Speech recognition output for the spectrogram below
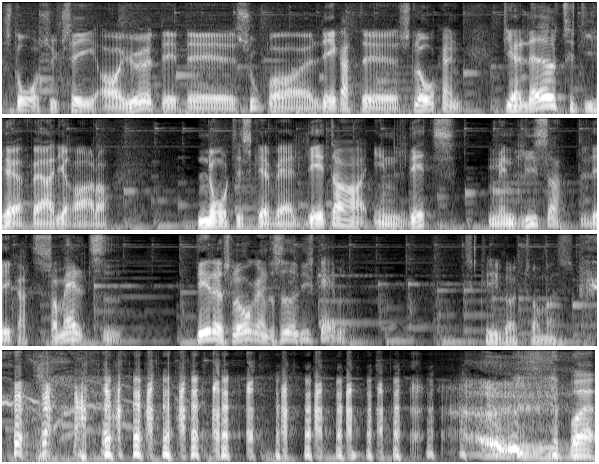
stor succes, og i øvrigt et øh, super lækkert øh, slogan, de har lavet til de her færdige retter. Når det skal være lettere end let, men lige så lækkert som altid. Det er der slogan, der sidder lige i skabet. Skide godt, Thomas. Prøv at,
